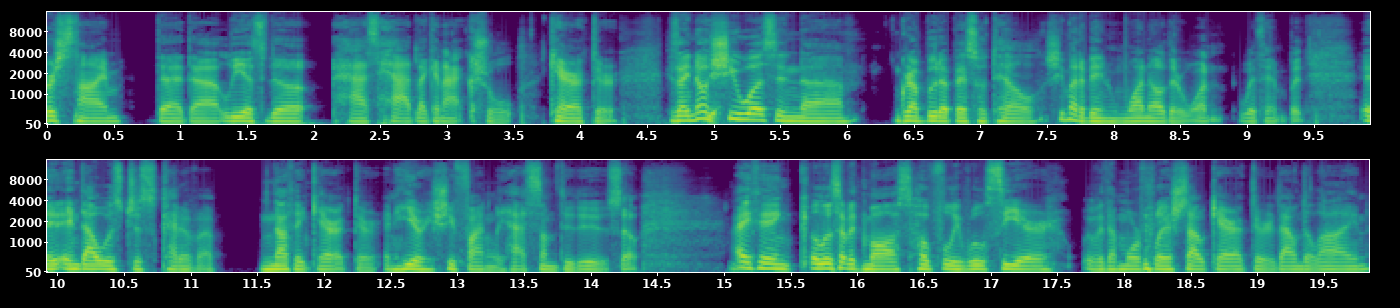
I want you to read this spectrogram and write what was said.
first time that uh, Lea Seydoux has had like an actual character because I know she was in. Uh, Grand Budapest Hotel. She might have been one other one with him, but and that was just kind of a nothing character. And here she finally has something to do. So I think Elisabeth Moss. Hopefully, we'll see her with a more fleshed out character down the line.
